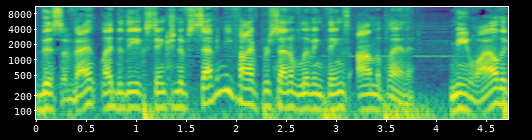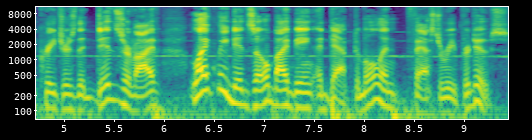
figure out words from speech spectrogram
this event led to the extinction of 75% of living things on the planet. Meanwhile, the creatures that did survive likely did so by being adaptable and fast to reproduce.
